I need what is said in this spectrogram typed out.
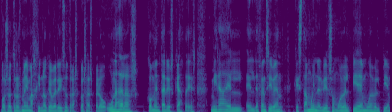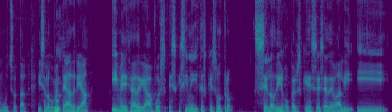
Vosotros me imagino que veréis otras cosas, pero uno de los comentarios que hace es, mira el, el defensive end que está muy nervioso, mueve el pie, mueve el pie mucho, tal. Y se lo comenté a Adrià y me dice Adrià, pues es que si me dices que es otro, se lo digo, pero es que es ese de Bali y,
